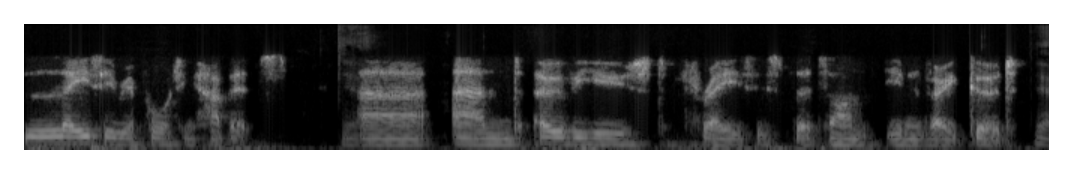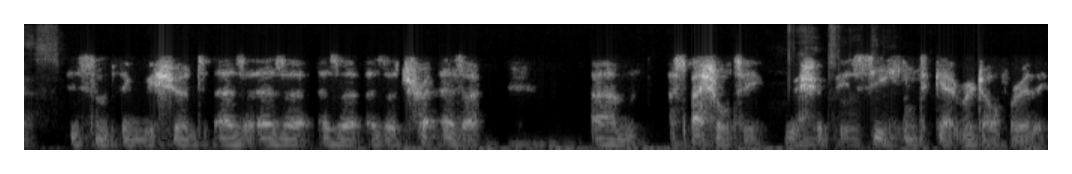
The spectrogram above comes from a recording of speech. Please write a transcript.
lazy reporting habits yeah. uh, and overused phrases that aren't even very good yes. is something we should, as a, as a as a as a tre- as a um, a specialty we Absolutely. should be seeking to get rid of. Really,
